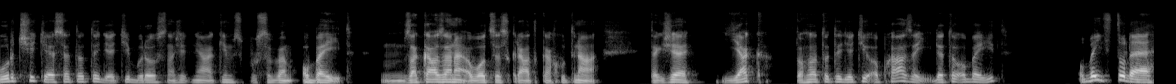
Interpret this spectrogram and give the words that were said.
Určitě se to ty děti budou snažit nějakým způsobem obejít. Mm, zakázané ovoce zkrátka chutná. Takže jak tohle ty děti obcházejí? Jde to obejít? Obejít to jde.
